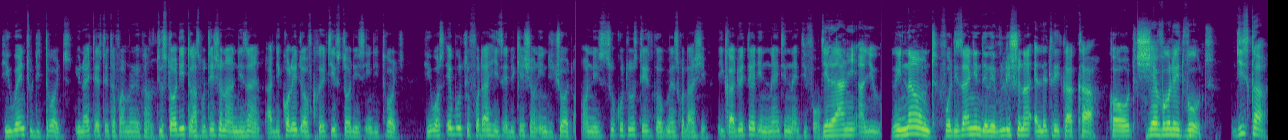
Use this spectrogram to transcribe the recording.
he went to Detroit, United States of America, to study transportation and design at the College of Creative Studies in Detroit. He was able to further his education in Detroit on a Sokoto State Government Scholarship. He graduated in 1994. Jelani Aliyu, renowned for designing the revolutionary electrical car called Chevrolet Volt. This car,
